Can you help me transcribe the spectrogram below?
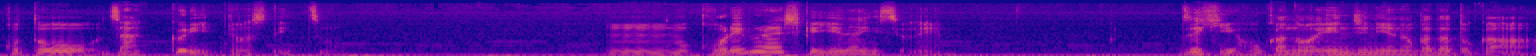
ことをざっくり言ってますねいつも。うんもうこれぐらいしか言えないんですよねぜひ他のエンジニアの方とか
